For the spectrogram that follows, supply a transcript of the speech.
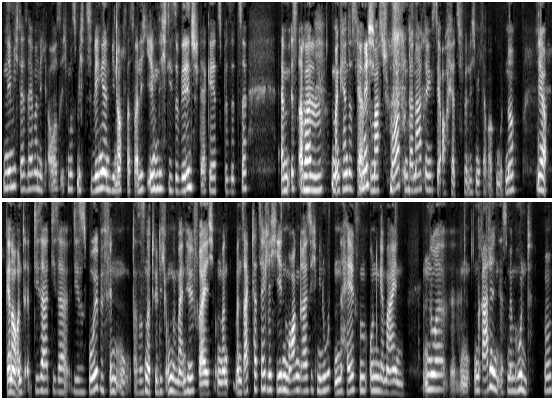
nehme mich da selber nicht aus. Ich muss mich zwingen, wie noch was, weil ich eben nicht diese Willensstärke jetzt besitze. Ähm, ist aber, mhm. man kennt das ja, du machst Sport und danach denkst du, ach, jetzt fühle ich mich aber gut, ne? Ja. Genau, und dieser, dieser, dieses Wohlbefinden, das ist natürlich ungemein hilfreich. Und man, man sagt tatsächlich jeden Morgen 30 Minuten helfen ungemein. Nur äh, ein Radeln ist mit dem Hund. Ne?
